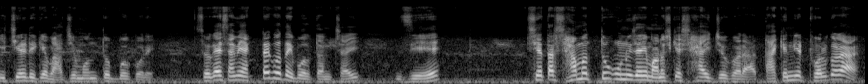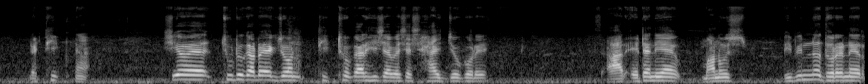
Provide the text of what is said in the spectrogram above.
এই ছেলেটিকে বাজে মন্তব্য করে। সো গাইস আমি একটা কথাই বলতাম চাই যে, সে তার সামর্থ্য অনুযায়ী মানুষকে সাহায্য করা, তাকে নিয়ে ট্রোল করা ঠিক না। সে ছোটোখাটো একজন টিকটকার হিসাবে সে সাহায্য করে। আর এটা নিয়ে মানুষ বিভিন্ন ধরনের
